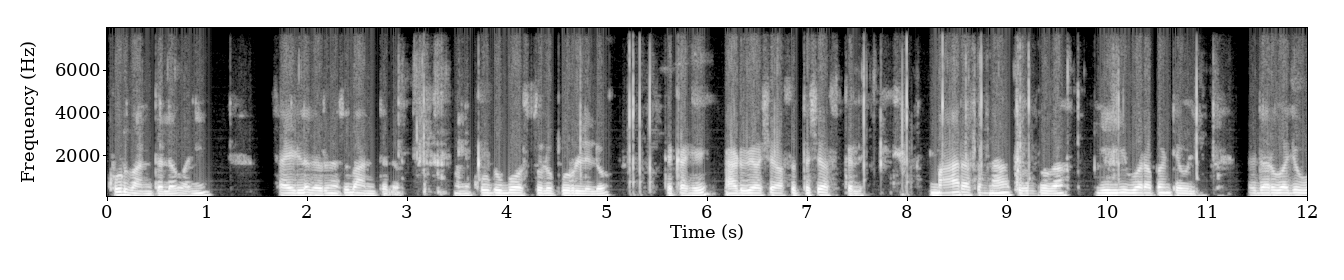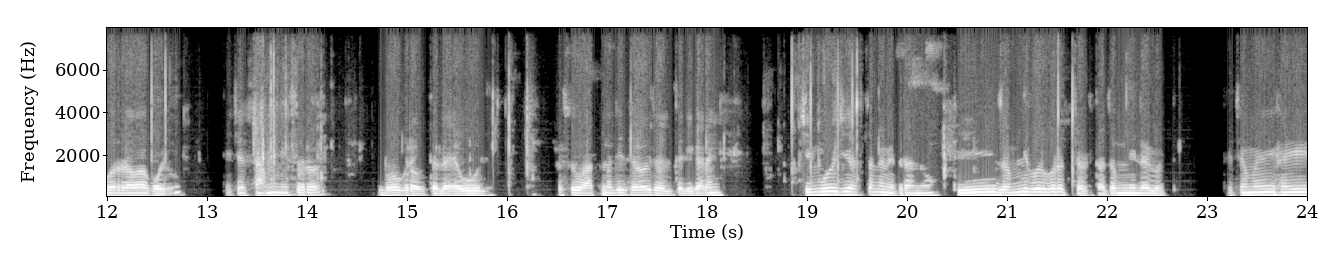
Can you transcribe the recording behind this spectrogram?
खूड बांधतलो आणि साईडला धरून असं बांधतलो. आणि खूट उभं असतलो पुरलेलो. ते काही आडवे असे असत तसे असतले. मार असं ना तो बघा ही वर आपण ठेवली. दरवाजे वर रवा होयो त्याच्या सामने सरळ भोग रावतला ह्या ओल. असं आतमध्ये सरळ चालतली कारण चिंगूळ जी असतात ना मित्रांनो ती जमिनी बरोबरच चढतात जमिनी लगत त्याच्यामुळे हे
